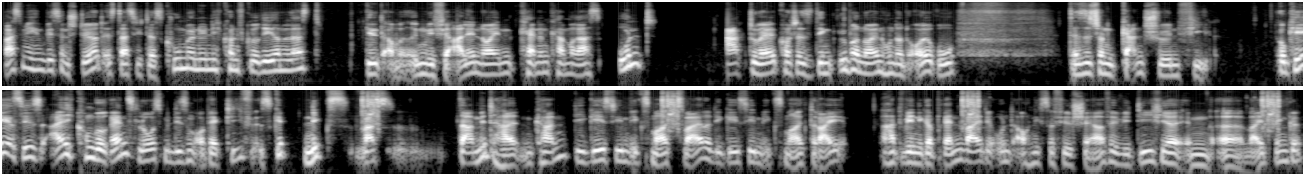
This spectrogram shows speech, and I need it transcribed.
Was mich ein bisschen stört, ist, dass sich das Q-Menü nicht konfigurieren lässt. Gilt aber irgendwie für alle neuen Canon-Kameras. Und aktuell kostet das Ding über 900 Euro. Das ist schon ganz schön viel. Okay, es ist eigentlich konkurrenzlos mit diesem Objektiv. Es gibt nichts, was da mithalten kann. Die G7X Mark II oder die G7X Mark III hat weniger Brennweite und auch nicht so viel Schärfe wie die hier im äh, Weitwinkel.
